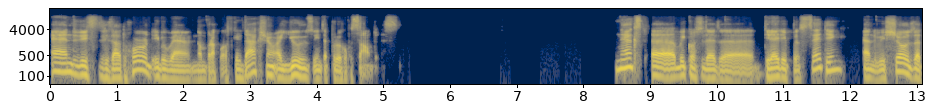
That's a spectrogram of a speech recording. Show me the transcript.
And this result hold even when non-black box reduction are used in the proof of soundness. Next, uh, we consider the delay setting, and we show that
